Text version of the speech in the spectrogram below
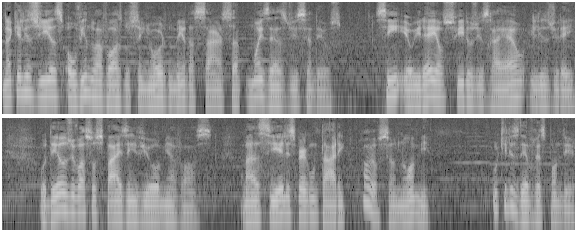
Naqueles dias, ouvindo a voz do Senhor no meio da sarça, Moisés disse a Deus: Sim, eu irei aos filhos de Israel e lhes direi: O Deus de vossos pais enviou-me a vós. Mas se eles perguntarem: Qual é o seu nome? O que lhes devo responder?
